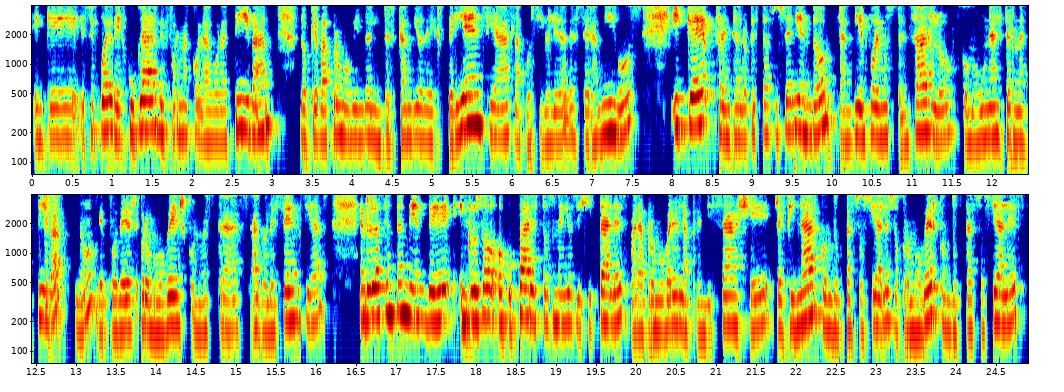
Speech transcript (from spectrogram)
en que se puede jugar de forma colaborativa, lo que va promoviendo el intercambio de experiencias, la posibilidad de ser amigos, y que frente a lo que está sucediendo, también podemos pensarlo como una alternativa, ¿no? De poder promover con nuestras adolescentes en relación también de incluso ocupar estos medios digitales para promover el aprendizaje, refinar conductas sociales o promover conductas sociales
